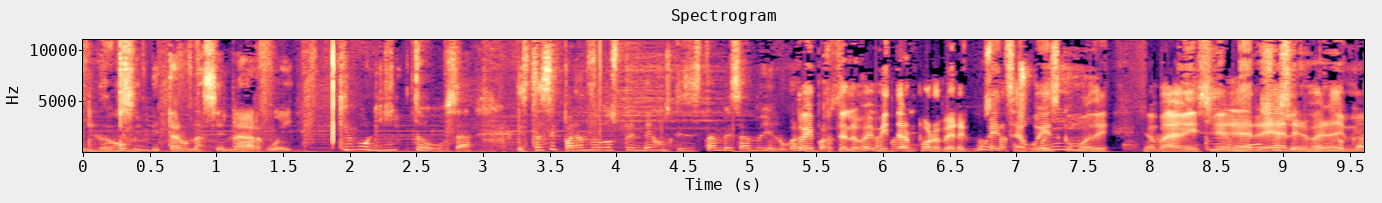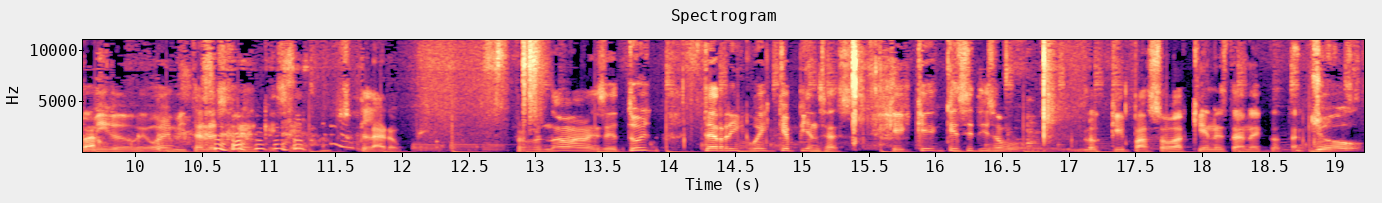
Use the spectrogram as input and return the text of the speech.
Y luego me invitaron a cenar, güey. Qué bonito, o sea, estás separando a dos pendejos que se están besando y en lugar Güey, de. pues te lo voy a invitar madre, por vergüenza, güey. Es como de, no mames, le agarré al hermano de mi carajo. amigo, güey. Voy a invitarlo a cenar aunque sea. Pues claro, güey. Pero pues no mames. eh, Tú, Terry, güey, ¿qué piensas? ¿Qué, qué, qué se te hizo lo que pasó aquí en esta anécdota? Yo,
